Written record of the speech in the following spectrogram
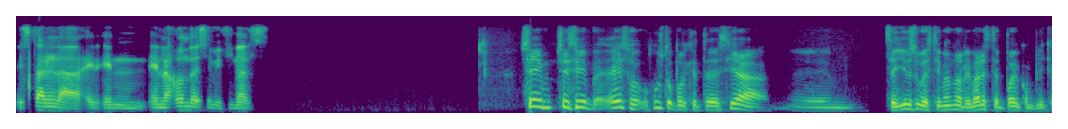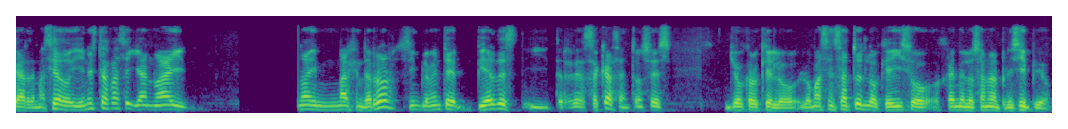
estar en la, en, en la ronda de semifinales. Sí, sí, sí, eso, justo porque te decía, eh, seguir subestimando rivales te puede complicar demasiado. Y en esta fase ya no hay, no hay margen de error, simplemente pierdes y te regresas a casa. Entonces, yo creo que lo, lo más sensato es lo que hizo Jaime Lozano al principio,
